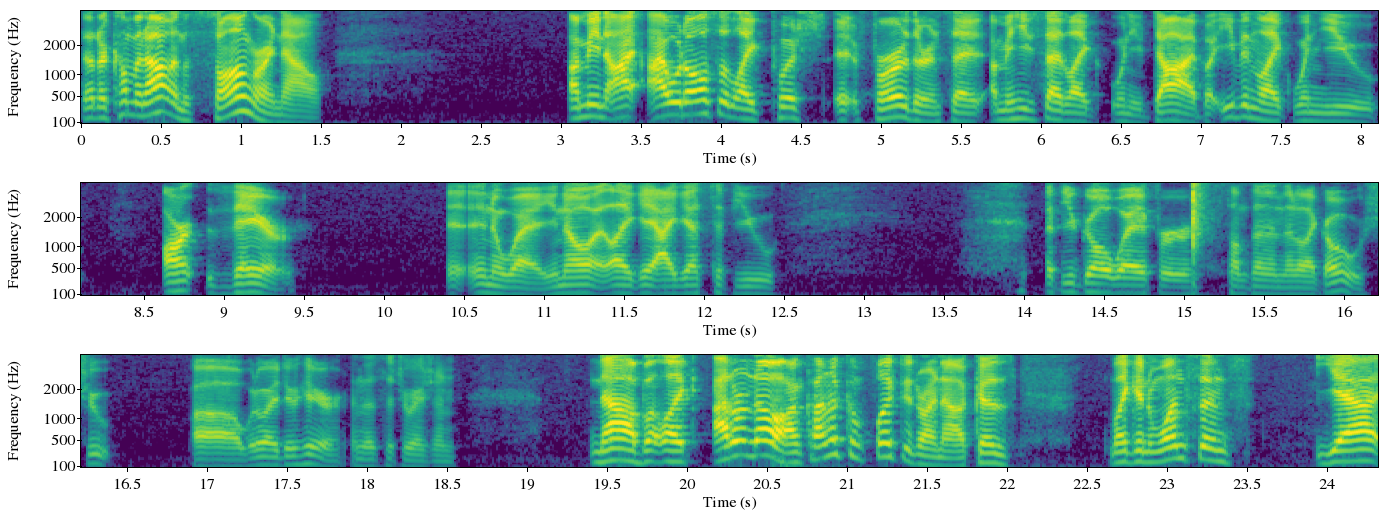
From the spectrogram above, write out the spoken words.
that are coming out in the song right now? I mean, I, I would also like push it further and say, I mean, he said like when you die, but even like when you aren't there in a way, you know, like yeah, I guess if you if you go away for something and they're like, "Oh, shoot. Uh, what do I do here in this situation?" Nah, but like I don't know. I'm kind of conflicted right now because, like in one sense, yeah,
